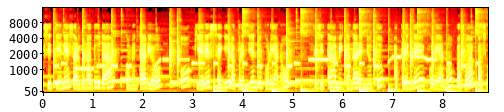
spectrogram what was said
si tienes alguna duda, comentario o quieres seguir aprendiendo coreano, visita mi canal en YouTube Aprende Coreano Paso a Paso.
